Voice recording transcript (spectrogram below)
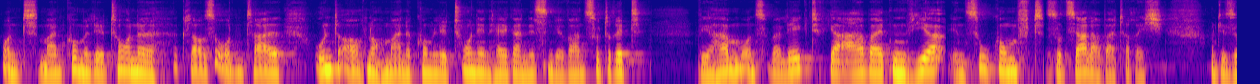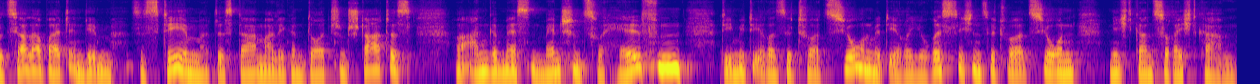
Und mein Kommilitone Klaus Odenthal und auch noch meine Kommilitonin Helga Nissen, wir waren zu dritt. Wir haben uns überlegt, wir arbeiten wir in Zukunft sozialarbeiterisch. Und die Sozialarbeit in dem System des damaligen deutschen Staates war angemessen, Menschen zu helfen, die mit ihrer Situation, mit ihrer juristischen Situation nicht ganz zurechtkamen.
